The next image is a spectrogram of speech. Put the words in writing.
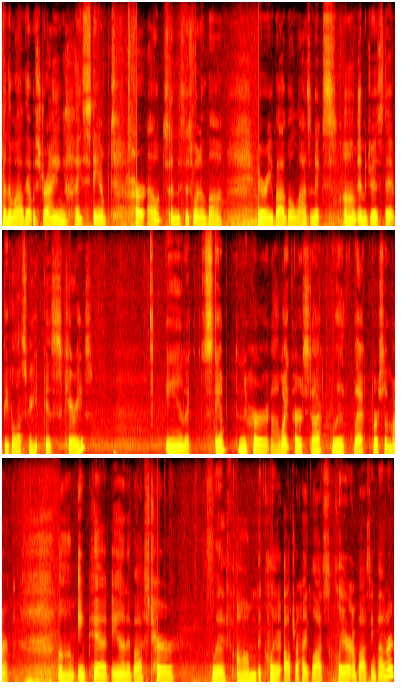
and then while that was drying, I stamped her out. And this is one of uh, Mary Vogel Lozinak's um, images that Viva Las Vegas carries. And I stamped in her uh, white cardstock with black Versamark um, ink pad and embossed her with um, the clear, ultra high gloss clear embossing powder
